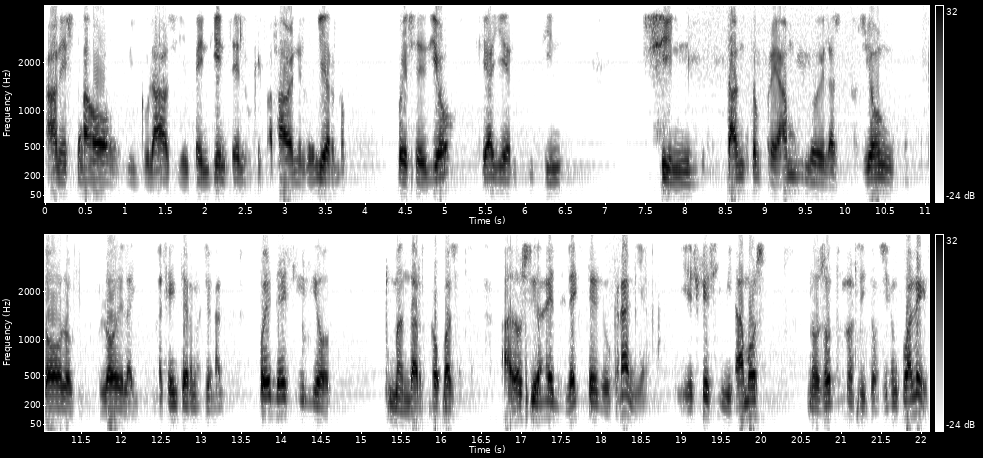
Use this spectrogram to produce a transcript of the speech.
han estado vinculadas y pendientes de lo que pasaba en el gobierno, pues se dio que ayer, sin, tanto preámbulo de la situación, todo lo, lo de la información internacional, pues decidió mandar tropas a dos ciudades del este de Ucrania. Y es que si miramos nosotros la situación cuál es,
